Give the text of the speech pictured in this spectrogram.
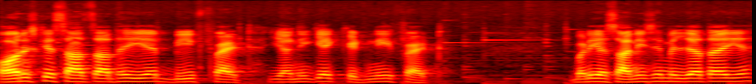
और इसके साथ साथ है ये बीफ फैट यानी कि किडनी फैट बड़ी आसानी से मिल जाता है ये।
